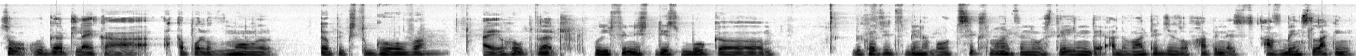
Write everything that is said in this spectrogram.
So we got like a, a couple of more topics to go over. I hope that we'll finish this book uh, because it's been about six months and we're still in the advantages of happiness i've been slacking.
